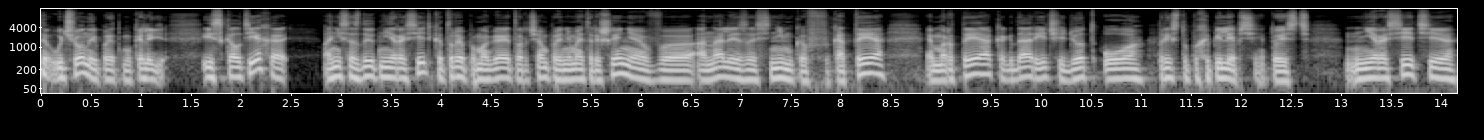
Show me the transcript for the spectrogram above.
ученые, поэтому коллеги, из Калтеха. Они создают нейросеть, которая помогает врачам принимать решения в анализе снимков КТ, МРТ, когда речь идет о приступах эпилепсии. То есть нейросети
